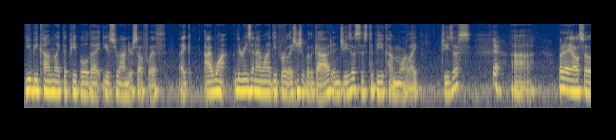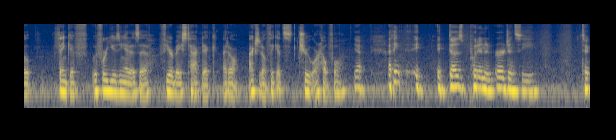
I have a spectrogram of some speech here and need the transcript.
you become like the people that you surround yourself with. Like I want the reason I want a deeper relationship with God and Jesus is to become more like Jesus. Yeah. Uh, but I also think if if we're using it as a fear based tactic, I don't I actually don't think it's true or helpful. Yeah. I think it it does put in an urgency to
